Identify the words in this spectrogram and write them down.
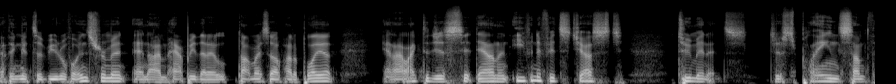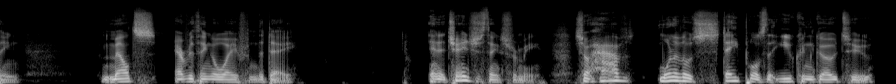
I think it's a beautiful instrument, and I'm happy that I taught myself how to play it. And I like to just sit down, and even if it's just two minutes, just playing something melts everything away from the day. And it changes things for me. So have one of those staples that you can go to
